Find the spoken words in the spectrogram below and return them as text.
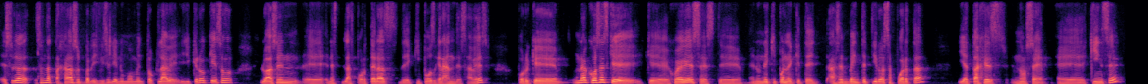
Es una, es una tajada súper difícil y en un momento clave. Y creo que eso lo hacen eh, en las porteras de equipos grandes, ¿sabes? Porque una cosa es que, que, juegues este, en un equipo en el que te hacen 20 tiros a puerta y atajes, no sé, eh, 15.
